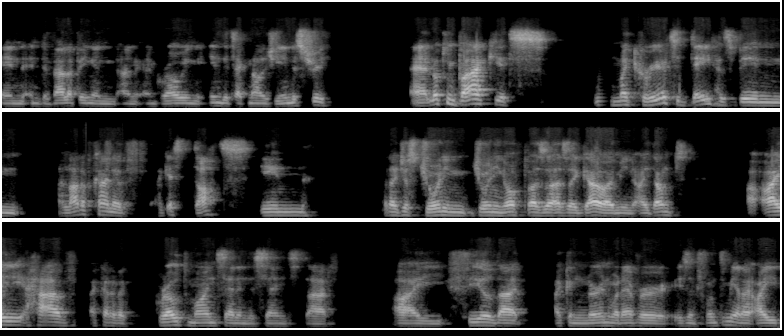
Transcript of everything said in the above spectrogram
in, in developing and, and, and growing in the technology industry. Uh, looking back, it's my career to date has been a lot of kind of I guess dots in that I just joining joining up as as I go. I mean, I don't. I have a kind of a growth mindset in the sense that I feel that I can learn whatever is in front of me, and I I,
